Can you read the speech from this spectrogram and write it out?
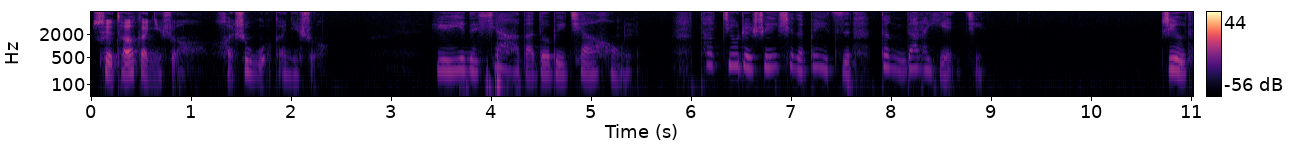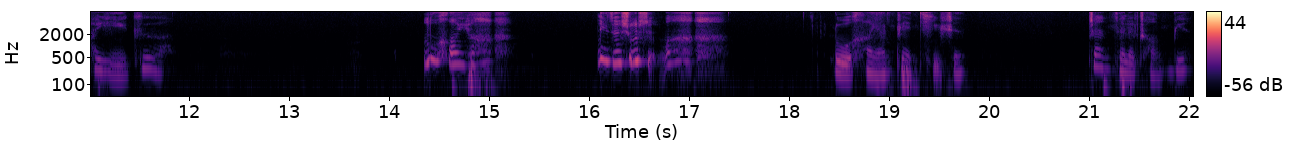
是他跟你说，还是我跟你说？余音的下巴都被掐红了，他揪着身下的被子，瞪大了眼睛。只有他一个。陆航阳，你在说什么？陆航阳站起身，站在了床边。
